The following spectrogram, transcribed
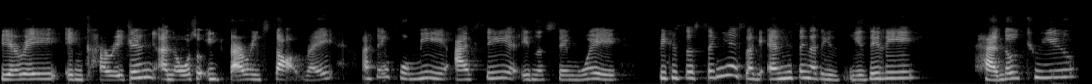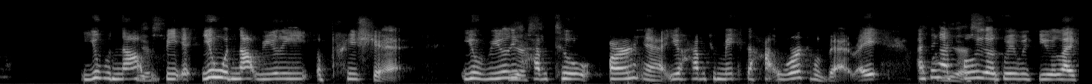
very encouraging and also inspiring thought, right? I think for me, I see it in the same way because the thing is, like anything that is easily handled to you, you would not Yes. be, you would not really appreciate. You really Yes. have to earn it. You have to make the hard work of it, right? I think I Yes. totally agree with you. Like,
